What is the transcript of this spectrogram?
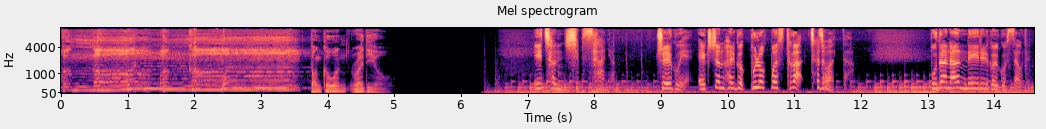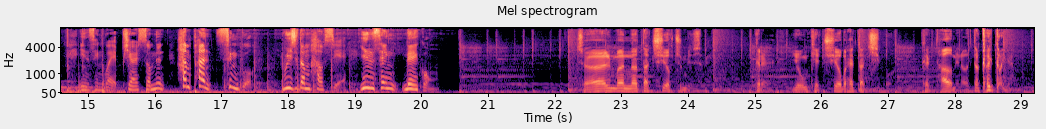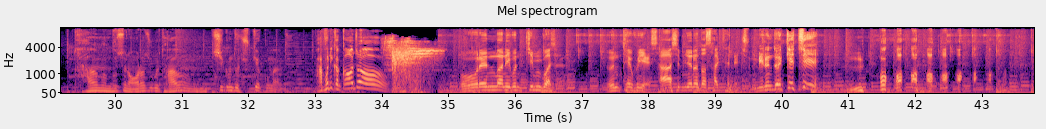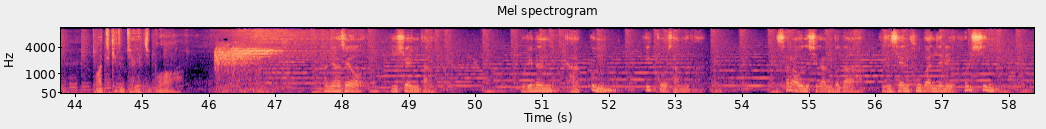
벙커원, 벙커원, 벙커원 라디오. 2014년 최고의 액션 활극 블록버스터가 찾아왔다. 보다 나은 내일을 걸고 싸우는 인생과의 피할 수 없는 한판 승부. 위즈덤 하우스의 인생 내공. 잘 만났다 취업 준비생. 그래 용케 취업을 했다 치고 그 다음엔 어떡할 거야? 다음은 무슨 얼어 죽을 다음 지금도 죽겠구만 바쁘니까 꺼져 오랜만이군 김 과장. 은퇴 후에 40년은 더 살 텐데 준비는 됐겠지? 어떻게든 되겠지 뭐 안녕하세요. 이시영입니다. 우리는 가끔 잊고 삽니다. 살아온 시간보다 인생 후반전이 훨씬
